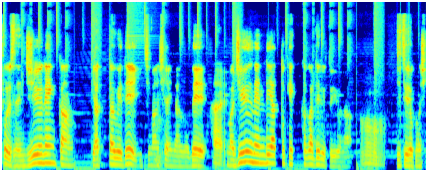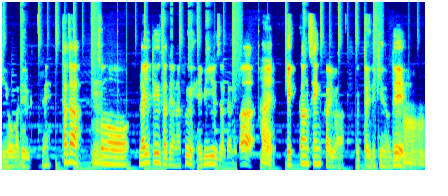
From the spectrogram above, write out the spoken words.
そうですね。10年間やった上で1万試合になるので、はい。まあ、10年でやっと結果が出るというようなうん。実力の指標が出るんですね。ただ、うんそのライトユーザーではなくヘビーユーザーであればはい。月間1000回は打ったりできるので、うん。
